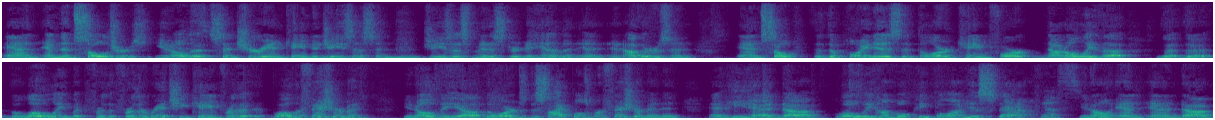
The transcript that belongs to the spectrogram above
And and then soldiers, you know, the centurion came to Jesus, and Mhm. Jesus ministered to him and, and, and others. And and so the, point is that the Lord came for not only the, the, the, the lowly, but for the for the rich. He came for the well, the fishermen. you know, the uh, the Lord's disciples were fishermen, and and he had uh, lowly, humble people on his staff. Yes. You know, and and uh,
